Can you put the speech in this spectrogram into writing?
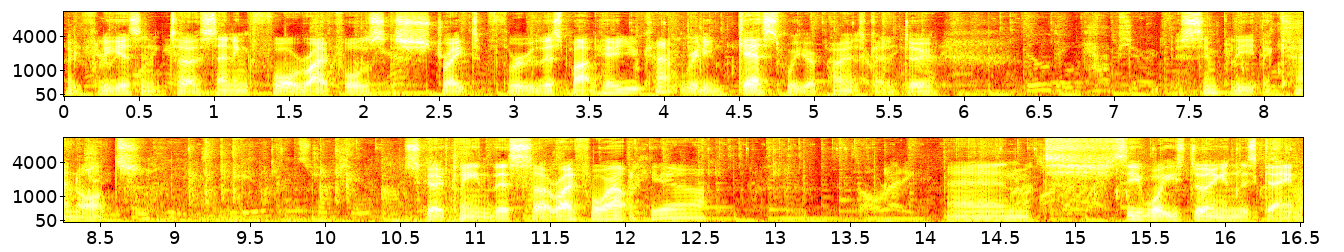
Hopefully isn't uh, sending four rifles straight through this part here. You can't really guess what your opponent's going to do. Simply cannot. Just go clean this uh, rifle out here. And see what he's doing in this game.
